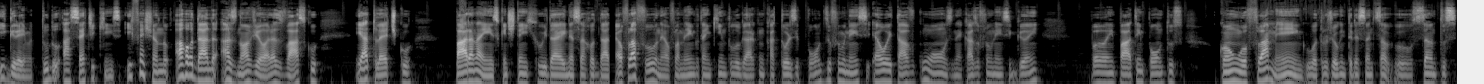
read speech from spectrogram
e Grêmio, tudo às 7h15. E fechando a rodada às 9 horas, Vasco e Atlético Paranaense. O que a gente tem que cuidar aí nessa rodada é o Fla-Flu, né? O Flamengo está em quinto lugar com 14 pontos o Fluminense é o oitavo com 11, né? Caso o Fluminense ganhe, empate em pontos com o Flamengo. Outro jogo interessante, o Santos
